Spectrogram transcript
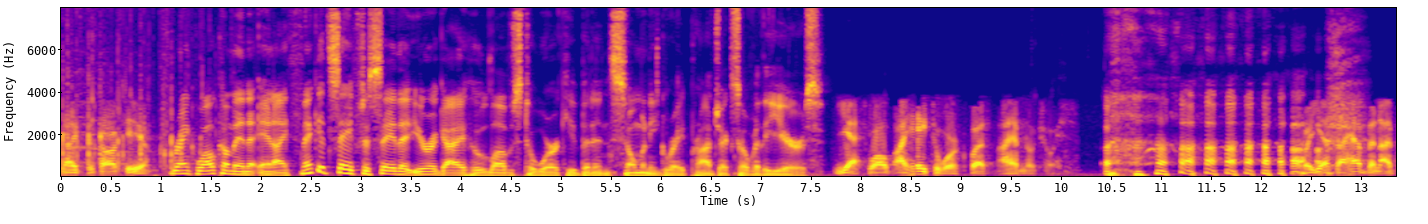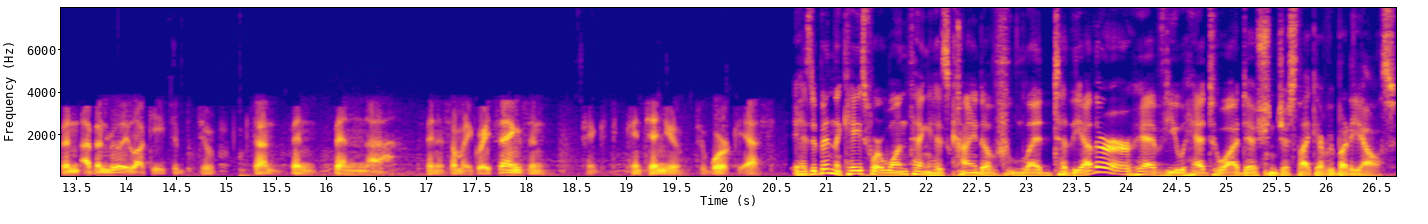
nice to talk to you. Frank, welcome. And, and I think it's safe to say that you're a guy who loves to work. You've been in so many great projects over the years. Yes, well, I hate to work, but I have no choice. but yes, I have been. I've been. I've been really lucky to to done, been been uh, been in so many great things and to continue to work. Yes. Has it been the case where one thing has kind of led to the other, or have you had to audition just like everybody else?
